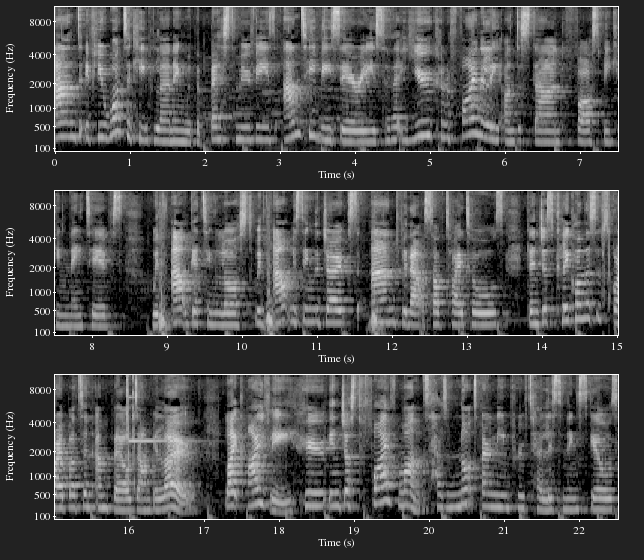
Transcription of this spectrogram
And if you want to keep learning with the best movies and TV series so that you can finally understand fast speaking natives without getting lost, without missing the jokes, and without subtitles, then just click on the subscribe button and bell down below. Like Ivy, who in just five months has not only improved her listening skills,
